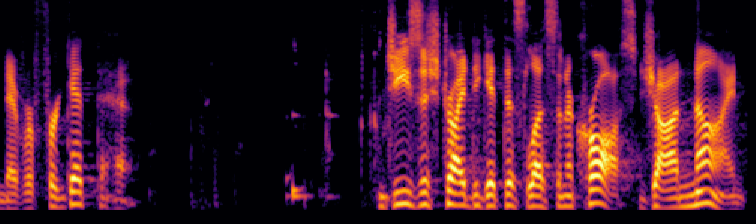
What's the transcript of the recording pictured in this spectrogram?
Never forget that. Jesus tried to get this lesson across, John 9.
